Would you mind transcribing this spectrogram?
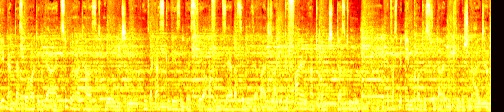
Vielen Dank, dass du heute wieder zugehört hast und unser Gast gewesen bist. Wir hoffen sehr, dass dir dieser Beitrag gefallen hat und dass du etwas mitnehmen konntest für deinen klinischen Alltag.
